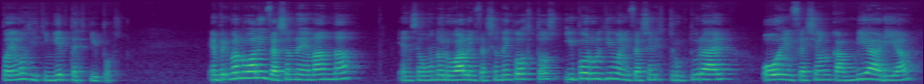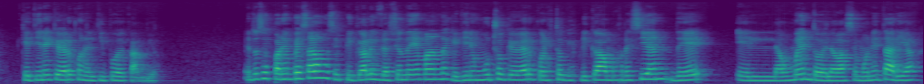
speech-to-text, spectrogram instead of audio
podemos distinguir tres tipos. En primer lugar, la inflación de demanda, en segundo lugar, la inflación de costos y por último, la inflación estructural o la inflación cambiaria, que tiene que ver con el tipo de cambio. Entonces, para empezar, vamos a explicar la inflación de demanda, que tiene mucho que ver con esto que explicábamos recién de el aumento de la base monetaria,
